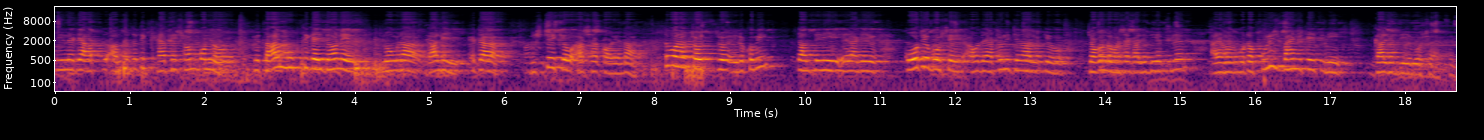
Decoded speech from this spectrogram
তিনি নাকি আন্ত- আন্তর্জাতিক খ্যাতি সম্পন্ন, কিন্তু তার মুখ থেকে এই ধরনের নোংরা গালি, এটা নিশ্চয়ই কেউ আশা করে না। তবু ওনার চরিত্র এরকমই। কারণ তিনি এর আগে কোর্টে বসে আমাদের অ্যাটর্নি জেনারেলকেও জঘন্য ভাষায় গালি দিয়েছিলেন আর এখন গোটা পুলিশ বাহিনীকেই তিনি গালি দিয়ে বসে আছেন।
